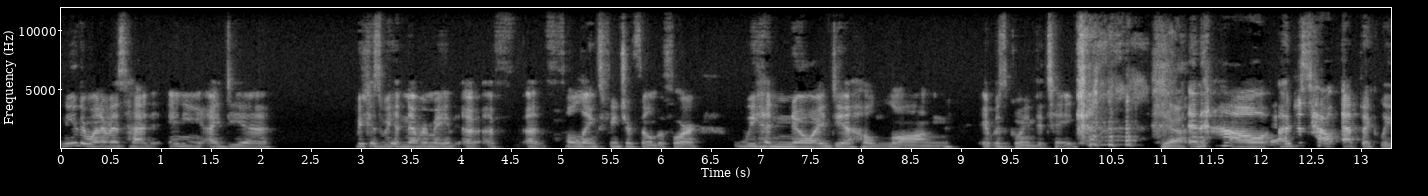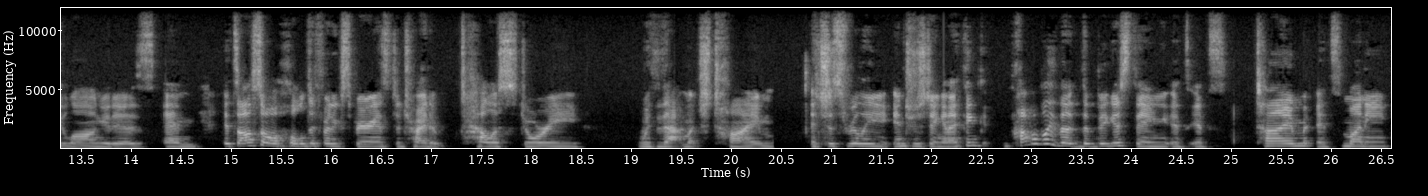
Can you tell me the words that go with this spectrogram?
neither one of us had any idea because we had never made a, a, a full length feature film before we had no idea how long it was going to take. yeah. And how, yeah. just how epically long it is. And it's also a whole different experience to try to tell a story with that much time. It's just really interesting. And I think probably the, the biggest thing it's it's time, it's money,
